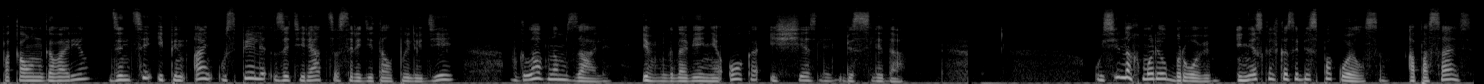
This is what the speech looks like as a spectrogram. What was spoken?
пока он говорил, Дзинцы и Пин-Ань успели затеряться среди толпы людей в главном зале и в мгновение ока исчезли без следа. Уси нахмурил брови и несколько забеспокоился, опасаясь,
